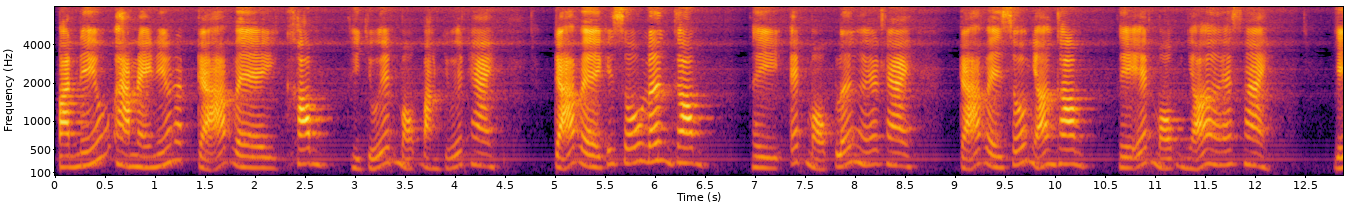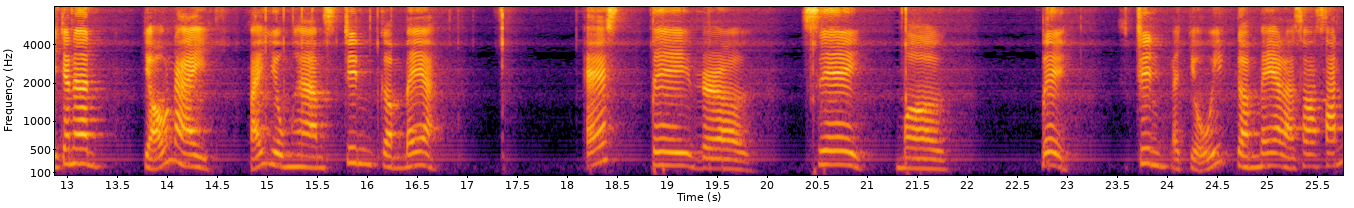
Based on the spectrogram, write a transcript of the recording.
và nếu, hàm này nếu nó trả về không, thì chuỗi S1 bằng chuỗi S2 trả về cái số lớn hơn không, thì S1 lớn hơn S2 trả về số nhỏ hơn không thì S1 nhỏ hơn S2 vậy cho nên, chỗ này phải dùng hàm string compare. Strcmb string là chuỗi, compare là so sánh.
